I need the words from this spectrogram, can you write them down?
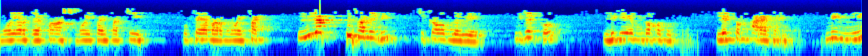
moo yor dépense mooy fay facture ku feebar mooy faj lépp famille bi ci kawam la wéeru. Ñu tëj ko liggéeyam doxatul léppam arrêté. Nit ñi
